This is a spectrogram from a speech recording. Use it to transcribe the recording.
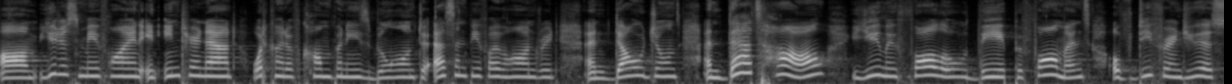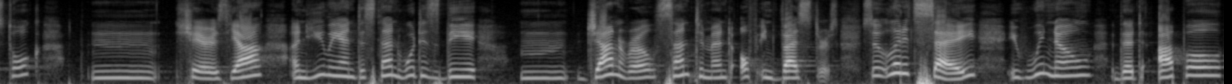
um, you just may find in internet what kind of companies belong to S&P 500 and Dow Jones and that's how you may follow the performance of different US stock mm, shares yeah and you may understand what is the um, general sentiment of investors. So let it say if we know that Apple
